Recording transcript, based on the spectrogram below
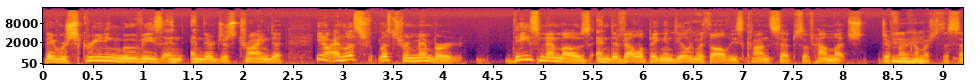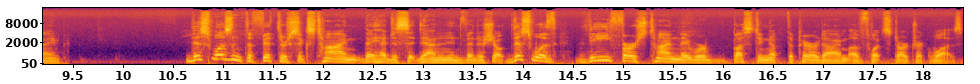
they were screening movies and, and they're just trying to you know and let's let's remember these memos and developing and dealing with all these concepts of how much different, mm-hmm. how much the same. This wasn't the fifth or sixth time they had to sit down and invent a show. This was the first time they were busting up the paradigm of what Star Trek was,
